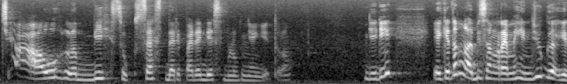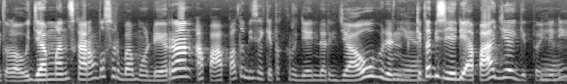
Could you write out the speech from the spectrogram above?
jauh lebih sukses daripada dia sebelumnya gitu loh jadi ya kita nggak bisa ngeremehin juga gitu loh zaman sekarang tuh serba modern apa-apa tuh bisa kita kerjain dari jauh dan Iya. kita bisa jadi apa aja gitu Iya. jadi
